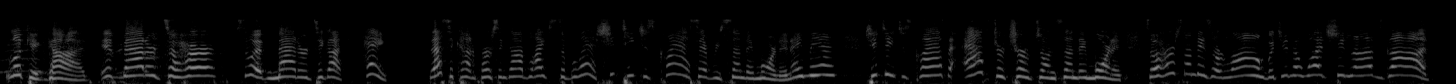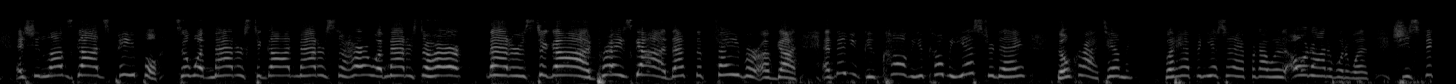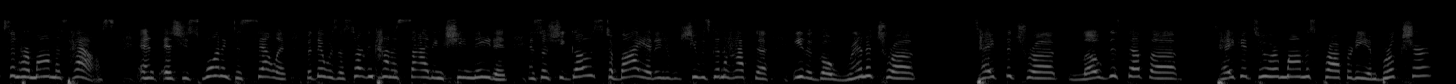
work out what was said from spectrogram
Look at God. It mattered to her, so it mattered to God. Hey, that's the kind of person God likes to bless. She teaches class every Sunday morning. Amen. She teaches class after church on Sunday morning. So her Sundays are long, but you know what? She loves God and she loves God's people. So what matters to God matters to her. What matters to her matters to God. Praise God. That's the favor of God. And then you, you called me, you called me yesterday. Don't cry. Tell me. What happened yesterday? I forgot what, oh, not what it was. She's fixing her mama's house and, and she's wanting to sell it, but there was a certain kind of siding she needed. And so she goes to buy it and she was going to have to either go rent a truck, take the truck, load the stuff up, take it to her mama's property in Brookshire,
